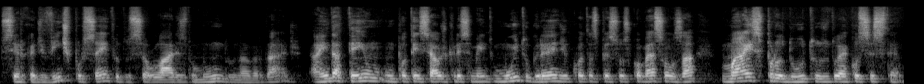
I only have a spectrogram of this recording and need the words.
cerca de 20% dos celulares do mundo, na verdade, ainda tem um, um, potencial de crescimento muito grande enquanto as pessoas começam a usar mais produtos do ecossistema.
